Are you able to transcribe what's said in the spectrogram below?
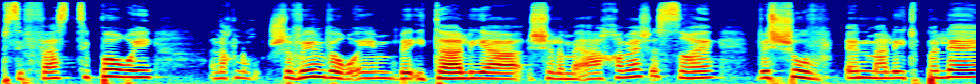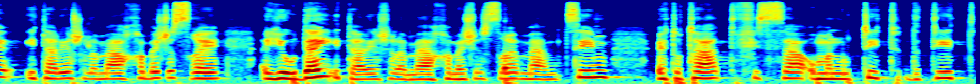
בפסיפס ציפורי, אנחנו שבים ורואים באיטליה של המאה החמש עשרה ושוב אין מה להתפלא, איטליה של המאה החמש עשרה, היהודי איטליה של המאה החמש עשרה מאמצים את אותה תפיסה אומנותית דתית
